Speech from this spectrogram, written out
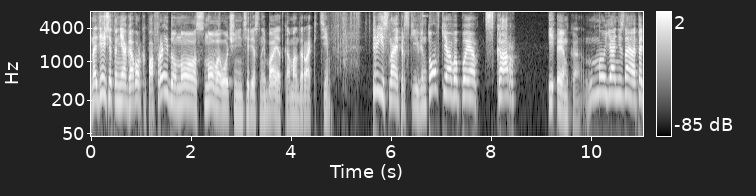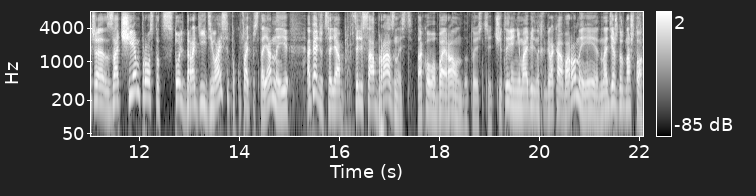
Надеюсь, это не оговорка по Фрейду, но снова очень интересный buy от команды Rocket Team. Три снайперские винтовки АВП. Скар и М-ка. Ну, я не знаю, опять же, зачем просто столь дорогие девайсы покупать постоянно. И, опять же, целя... целесообразность такого buy раунда. То есть, 4 немобильных игрока обороны и надежда на что?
